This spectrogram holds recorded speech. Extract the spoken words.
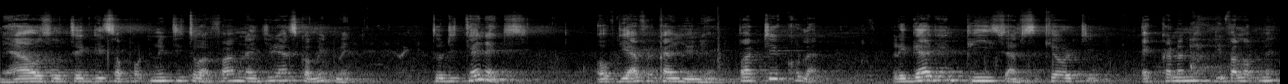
May I also take this opportunity to affirm Nigeria's commitment to the tenets of the African Union, particularly regarding peace and security, economic development,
